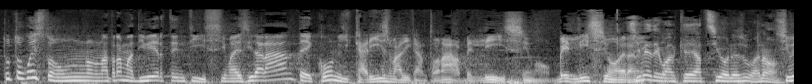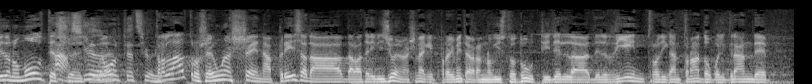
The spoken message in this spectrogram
Tutto questo è un- una trama divertentissima, esilarante, con il carisma di Cantona, bellissimo, bellissimo Si veramente. vede qualche azione sua, no? Si vedono molte Ah, azioni. si sue. vedono molte azioni. Tra l'altro c'è una scena presa da- dalla televisione, una scena che probabilmente avranno visto tutti, del, del rientro di Cantona dopo il grande.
